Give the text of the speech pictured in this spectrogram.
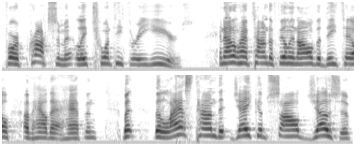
for approximately 23 years. And I don't have time to fill in all the detail of how that happened. But the last time that Jacob saw Joseph,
